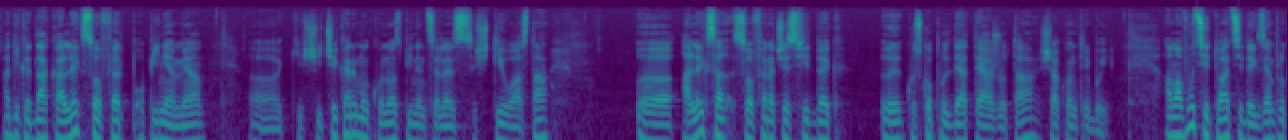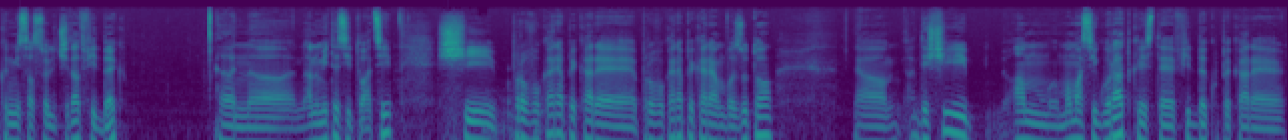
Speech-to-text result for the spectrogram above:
Adică dacă aleg să ofer opinia mea, Uh, și cei care mă cunosc, bineînțeles, știu asta, uh, aleg să, să ofer acest feedback uh, cu scopul de a te ajuta și a contribui. Am avut situații, de exemplu, când mi s-a solicitat feedback în, în anumite situații și provocarea pe care, provocarea pe care am văzut-o, deși am, m-am asigurat că este feedback-ul pe care,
